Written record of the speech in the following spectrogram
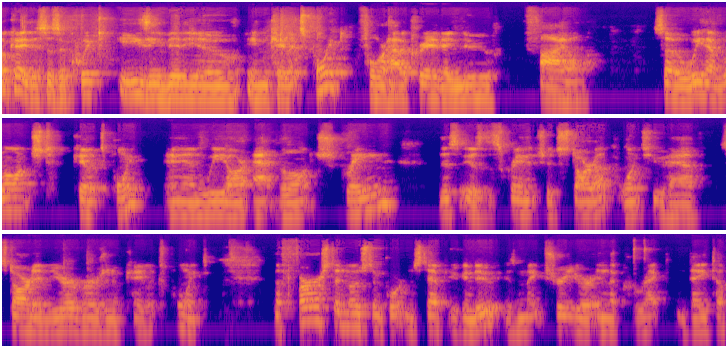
Okay, this is a quick, easy video in Calyx Point for how to create a new file. So we have launched Calyx Point and we are at the launch screen. This is the screen that should start up once you have started your version of Calyx Point. The first and most important step you can do is make sure you're in the correct data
